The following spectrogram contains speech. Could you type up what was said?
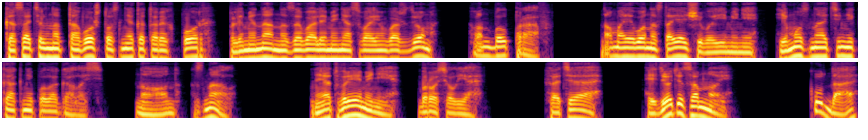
Касательно того, что с некоторых пор племена называли меня своим вождем, он был прав но моего настоящего имени ему знать никак не полагалось. Но он знал. «Нет времени», — бросил я. «Хотя... идете со мной?» «Куда?»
